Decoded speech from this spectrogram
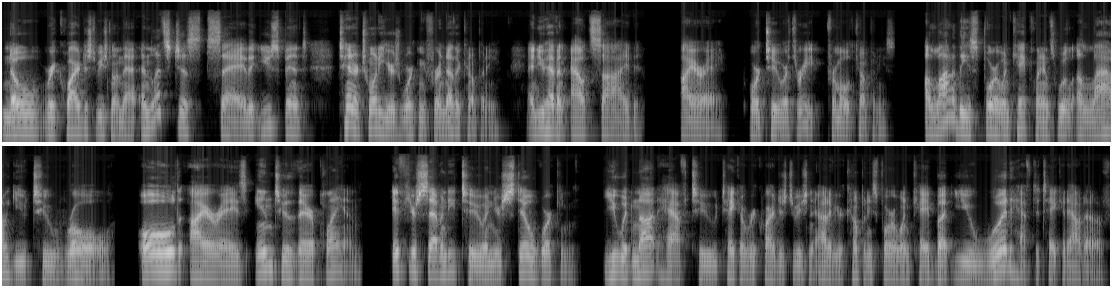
no required distribution on that. And let's just say that you spent 10 or 20 years working for another company and you have an outside IRA or two or three from old companies. A lot of these 401k plans will allow you to roll old IRAs into their plan. If you're 72 and you're still working, you would not have to take a required distribution out of your company's 401k, but you would have to take it out of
